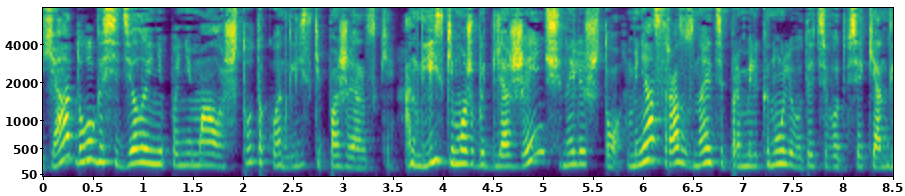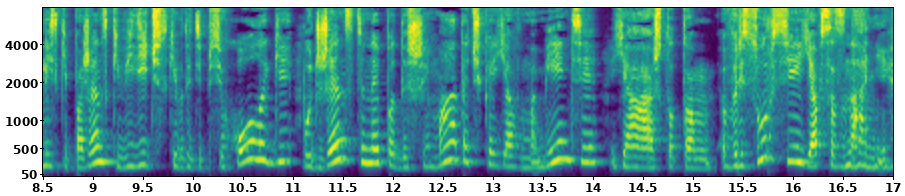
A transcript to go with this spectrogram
Я долго сидела и не понимала, что такое английский по-женски. Английский может быть для женщин или что? У меня сразу, знаете, промелькнули вот эти вот всякие английский по-женски, ведические вот эти психологи. Будь женственной, подыши маточкой, я в моменте, я что там в ресурсе, я в сознании.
